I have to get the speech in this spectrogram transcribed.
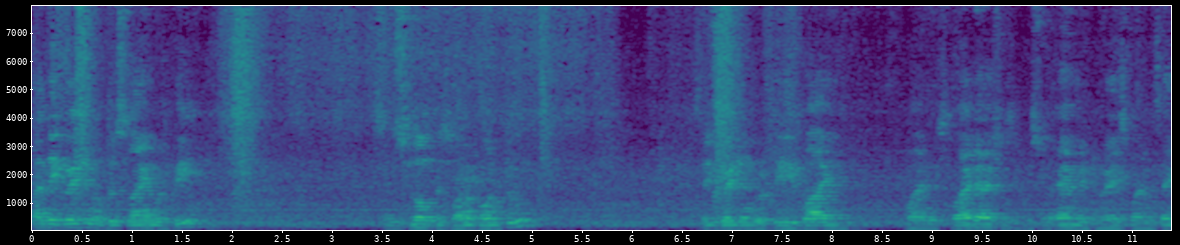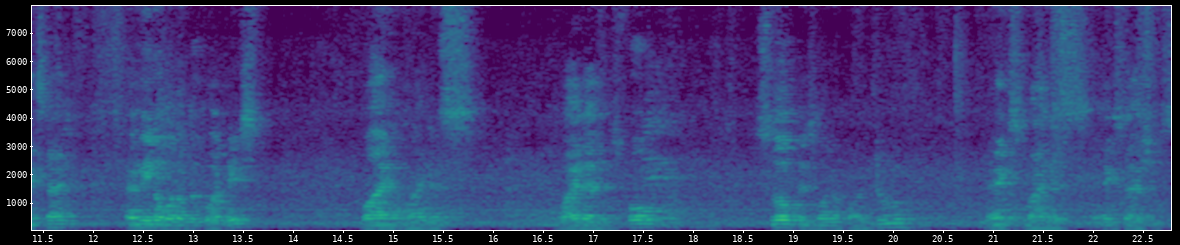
2. And the equation of this line would be, so slope is 1 upon 2, the equation would be y minus y dash is equal to m into x minus x dash and we know one of the coordinates y minus y dash is 4 slope is 1 upon 2 x minus x dash is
